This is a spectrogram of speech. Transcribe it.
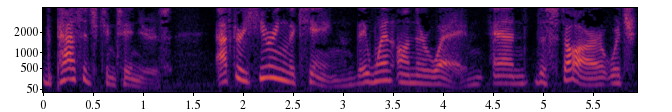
The passage continues After hearing the king, they went on their way, and the star, which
